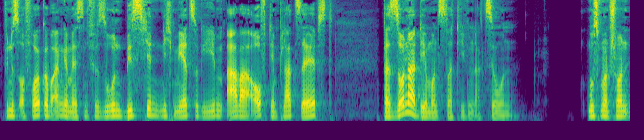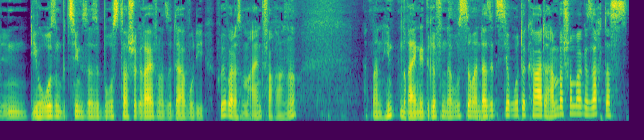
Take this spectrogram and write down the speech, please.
Ich finde es auch vollkommen angemessen, für so ein bisschen nicht mehr zu geben, aber auf dem Platz selbst bei so einer demonstrativen Aktion muss man schon in die Hosen beziehungsweise Brusttasche greifen, also da, wo die, früher war das mal einfacher, ne? hat man hinten reingegriffen, da wusste man, da sitzt die rote Karte. Haben wir schon mal gesagt, dass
